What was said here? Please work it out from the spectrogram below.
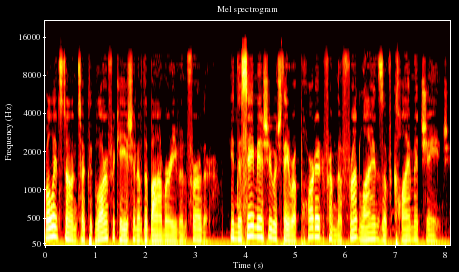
Rolling Stone took the glorification of the bomber even further. In the same issue which they reported from the front lines of climate change,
